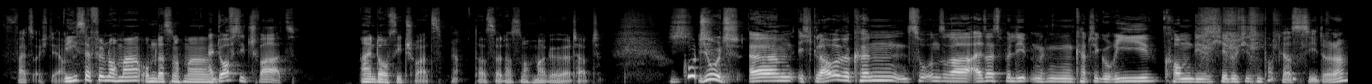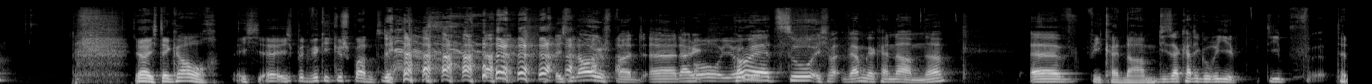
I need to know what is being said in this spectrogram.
falls euch der. Wie hieß der Film nochmal, um das nochmal, Ein Dorf sieht schwarz. ein Dorf sieht schwarz, ja. dass ihr das nochmal gehört habt. Gut, gut. Ähm, ich glaube, wir können zu unserer allseits beliebten Kategorie kommen, die sich hier durch diesen Podcast zieht, oder? Ja, ich denke auch. Ich, äh, ich bin wirklich gespannt. Ich bin auch gespannt. Äh, da Oh, kommen wir jetzt zu, ich, wir haben gar keinen Namen, ne? Äh, Wie kein Namen. dieser Kategorie. Die Das,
